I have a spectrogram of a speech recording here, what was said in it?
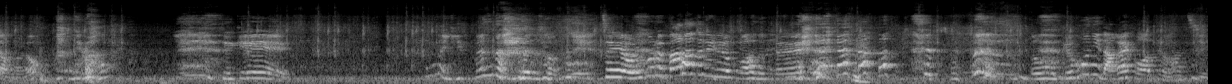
참 웃기지 않아요? 내가 되게 맨날 이 맨날 제 얼굴을 빨아들이려고 하는데 너무 웃겨 혼이 나갈 것 같아요 같이.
